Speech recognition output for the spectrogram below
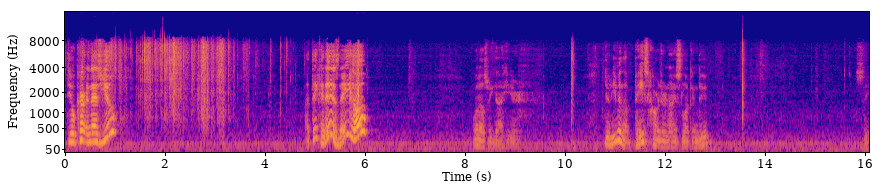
Steel curtain, that's you? I think it is. There you go. What else we got here? Dude, even the base cards are nice looking, dude. Let's see,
